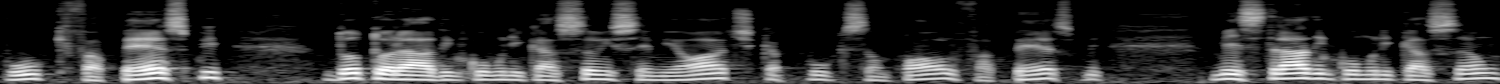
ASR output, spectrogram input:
PUC, FAPESP, doutorado em comunicação e semiótica, PUC São Paulo, FAPESP, mestrado em comunicação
